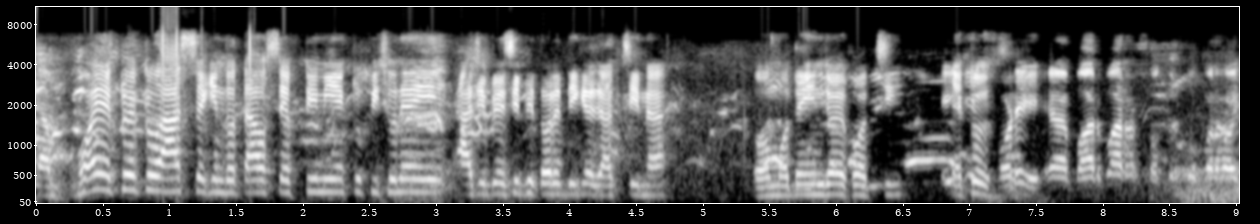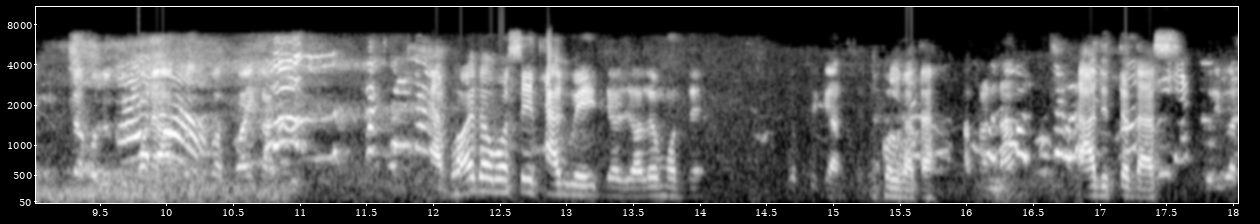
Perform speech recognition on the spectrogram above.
না ভয় একটু একটু আসছে কিন্তু তাও সেফটি নিয়ে একটু পিছনেই আজ বেশি ভিতরের দিকে যাচ্ছি না। ওর মধ্যে এনজয় করছি। একটু বারবার সতর্ক করা হয় কিছুটা হলেও কি আতঙ্ক ভয় কাজ হ্যাঁ, ভয় তো অবশ্যই থাকবেই জলের মধ্যে। কলকাতা। আপনার নাম? আদিত্য দাস। পরিবার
